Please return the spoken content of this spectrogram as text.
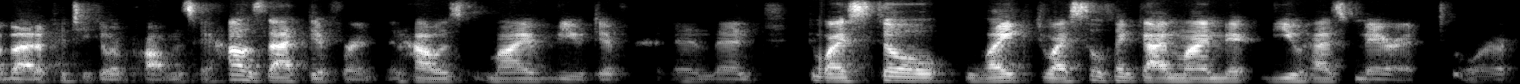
about a particular problem and say, how is that different? And how is my view different? And then do I still like, do I still think I, my view has merit or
